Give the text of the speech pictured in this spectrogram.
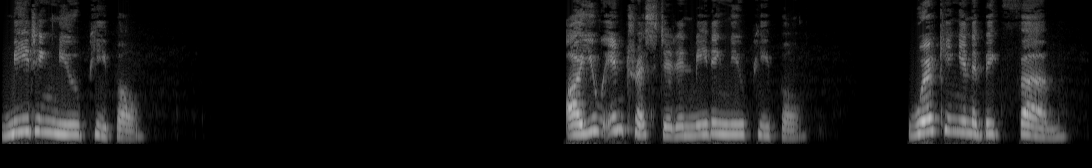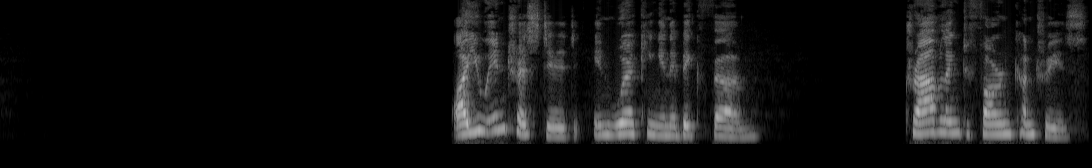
Meeting new people. Are you interested in meeting new people? Working in a big firm. Are you interested in working in a big firm? Traveling to foreign countries.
